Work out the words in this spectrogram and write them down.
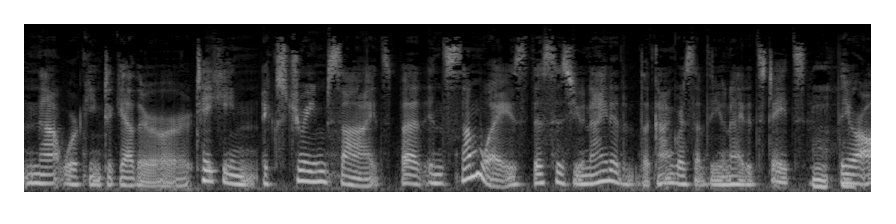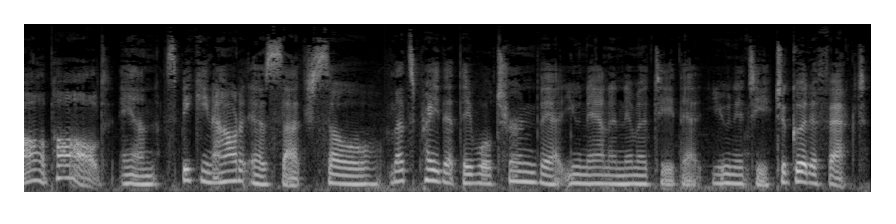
not working together or taking extreme sides. But in some ways, this has united the Congress of the United States. Mm-hmm. They are all appalled and speaking out as such. So let's pray that they will turn that unanimity, that unity, to good effect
